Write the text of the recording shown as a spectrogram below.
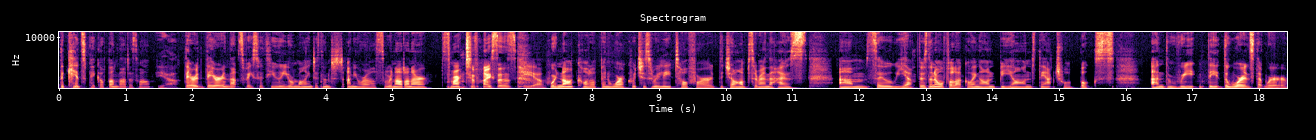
the kids pick up on that as well. Yeah, they're they're in that space with you. Your mind isn't anywhere else. We're not on our smart devices. Yeah, we're not caught up in work, which is really tough, or the jobs around the house. Um, so yeah, there's an awful lot going on beyond the actual books and the re- the the words that we're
